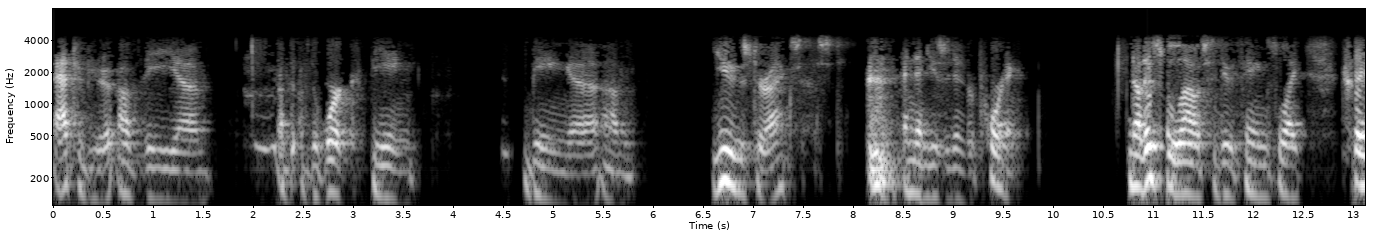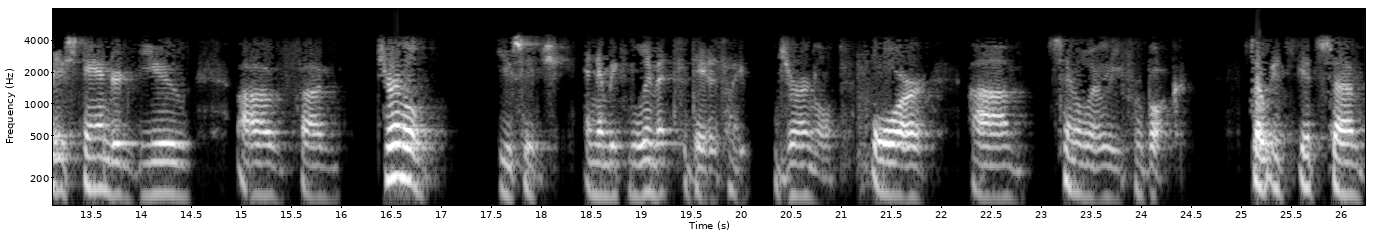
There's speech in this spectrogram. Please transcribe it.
attribute of the, um, of the, of the work being being uh, um, used or accessed, and then use it in reporting. Now this will allow us to do things like create a standard view of um, journal usage, and then we can limit the data type journal, or um, similarly for book. So it's it's um,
